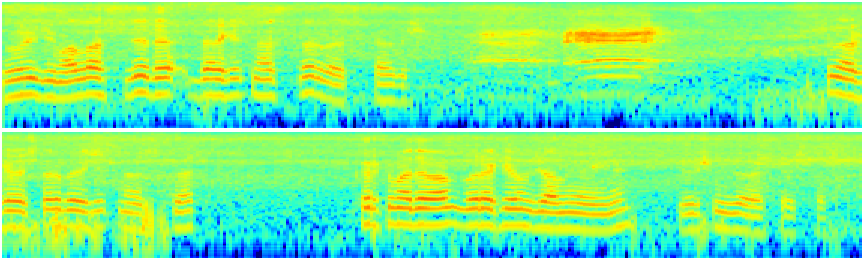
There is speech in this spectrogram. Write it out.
Nuri'cim Allah size de bereket nasipler versin kardeşim. Bütün arkadaşlara bereket nasipler. Kırkıma devam. Bırakıyorum canlı yayını. Görüşmek üzere arkadaşlar.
